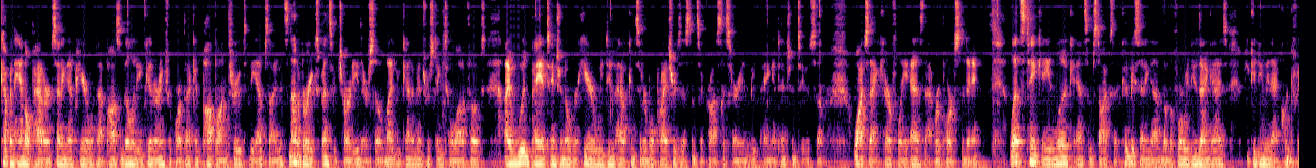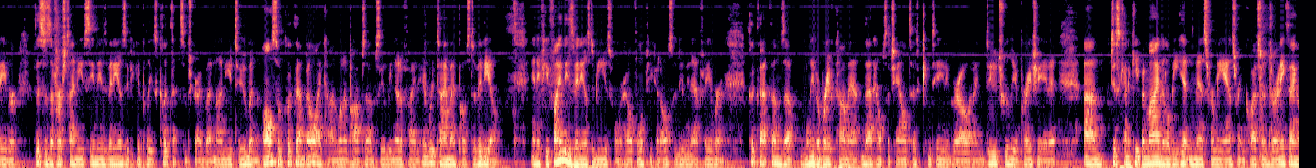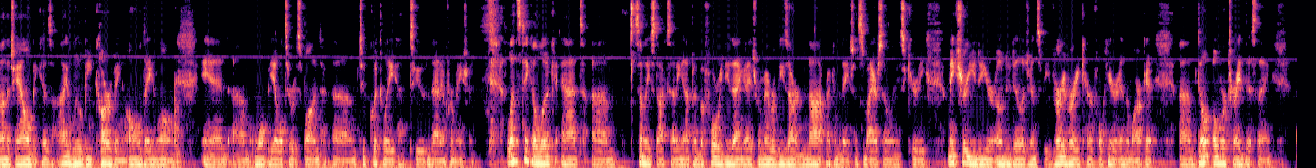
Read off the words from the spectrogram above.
cup and handle pattern setting up here with that possibility of good earnings report that could pop on through to the upside. It's not a very expensive chart either, so it might be kind of interesting to a lot of folks. I would pay attention over here. We do have considerable price resistance across this area to be paying attention to, so watch that carefully as that reports today. Let's take a look at some stocks that could be setting up, but before we do that, guys, you could do me that quick favor, If this is the first time you've seen these videos, if you could please click that subscribe button on YouTube and also click that bell icon when it pops up so you'll be notified every time I post a video. And if you find these videos to be useful or helpful, if you could also do me that favor and click that thumbs up, leave a brief comment, that helps the channel to continue to grow, and I do truly appreciate it. Um, just kind of keep in mind it'll be hit and miss for me answering questions or anything on the channel because I will be carving all day long and um, won't be able to respond um, too quickly to that information. Let's take a look at um, some of these stocks setting up. And before we do that, guys, remember these are not recommendations to buy or sell any security. Make sure you do your own due diligence. Be very, very careful here in the market. Um, don't overtrade this thing.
